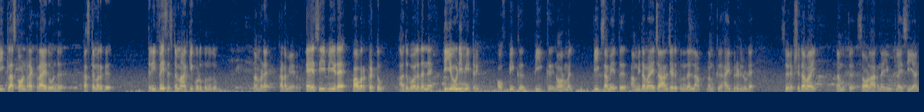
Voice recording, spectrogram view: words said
B class contractor ആയതുകൊണ്ട് കസ്റ്റമർക്ക് ത്രീ ഫേസ് സിസ്റ്റം ആക്കി കൊടുക്കുന്നതും നമ്മുടെ കടമയായിരുന്നു. എ സി ബിയുടെ പവർ കട്ടും അതുപോലെ തന്നെ T O D metering off peak peak normal peak സമയത്ത് അമിതമായ ചാർജ് എടുക്കുന്നതെല്ലാം നമുക്ക് ഹൈബ്രിഡിലൂടെ സുരക്ഷിതമായി നമുക്ക് സോളാറിനെ യൂട്ടിലൈസ് ചെയ്യാൻ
